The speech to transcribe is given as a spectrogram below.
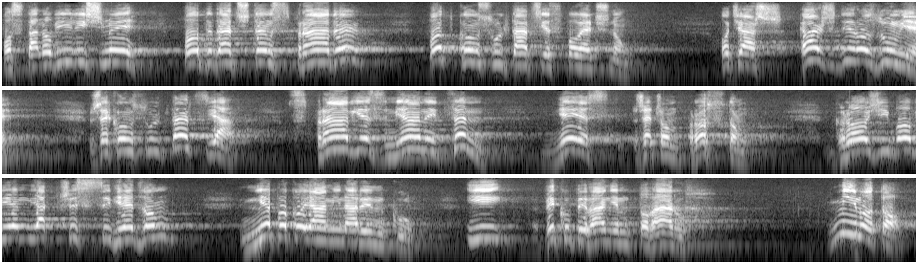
Postanowiliśmy poddać tę sprawę pod konsultację społeczną. Chociaż każdy rozumie, że konsultacja w sprawie zmiany cen nie jest rzeczą prostą. Grozi bowiem, jak wszyscy wiedzą, niepokojami na rynku i wykupywaniem towarów. Mimo to,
